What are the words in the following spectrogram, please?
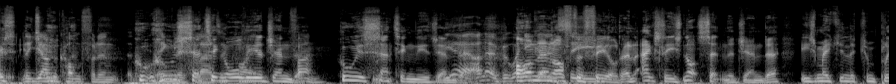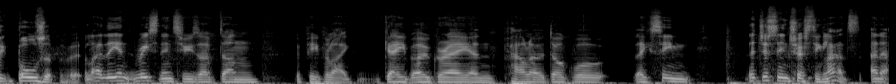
It's- the young, confident Who, who's setting all the agenda? Fun. Who is setting the agenda? Yeah, I know, but when on and and off the field, and actually, he's not setting the agenda. He's making the complete balls up of it. Like the in- recent interviews I've done with people like Gabe O'Gray and Paolo Odogwu, they seem they're just interesting lads, and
